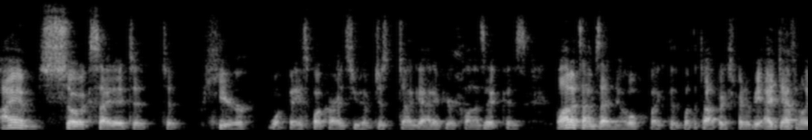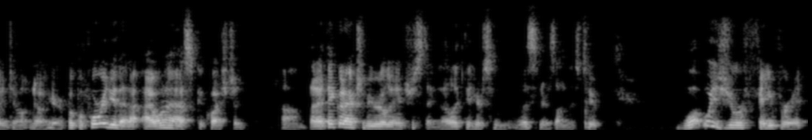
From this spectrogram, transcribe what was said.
I am so excited to to hear what baseball cards you have just dug out of your closet because a lot of times I know like the, what the topic's going to be. I definitely don't know here. But before we do that, I, I want to ask a question um, that I think would actually be really interesting. I'd like to hear some listeners on this too. What was your favorite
